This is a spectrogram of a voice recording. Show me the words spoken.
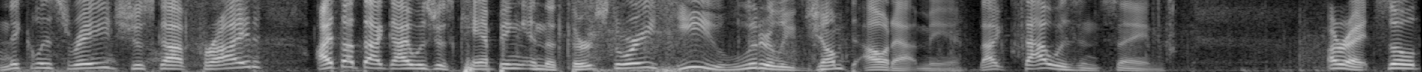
Nicholas Rage just got fried. I thought that guy was just camping in the third story. He literally jumped out at me. Like, that was insane. All right, so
